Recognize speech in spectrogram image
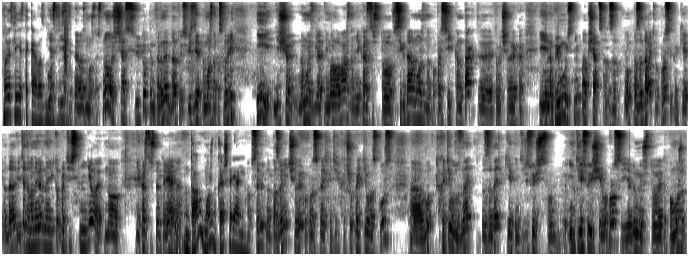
Ну, если есть такая возможность. Если есть такая возможность. Ну, сейчас YouTube, интернет, да, то есть везде это можно посмотреть. И еще, на мой взгляд, немаловажно, мне кажется, что всегда можно попросить контакт э, этого человека и напрямую с ним пообщаться, ну, позадавать вопросы какие-то, да, ведь этого, наверное, никто практически не делает, но мне кажется, что это реально. Да, можно, конечно, реально. Абсолютно. Позвонить человеку, просто сказать, хочу, хочу пройти у вас курс, а, вот хотел узнать, задать какие-то интересующие, интересующие вопросы, я думаю, что это поможет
